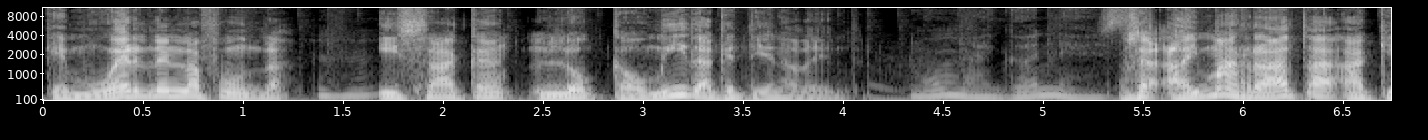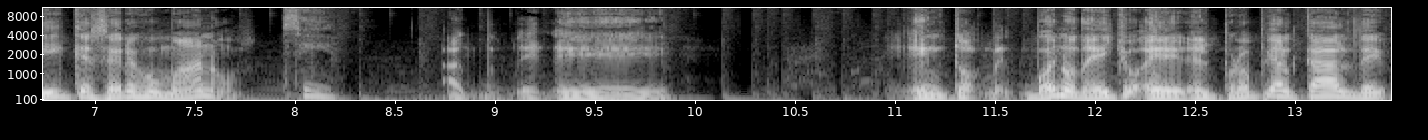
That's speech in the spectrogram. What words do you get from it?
que muerden la funda y sacan la comida que tiene adentro. Oh my goodness. O sea, hay más ratas aquí que seres humanos. Sí. Ah, eh, eh, bueno, de hecho, el, el propio alcalde,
